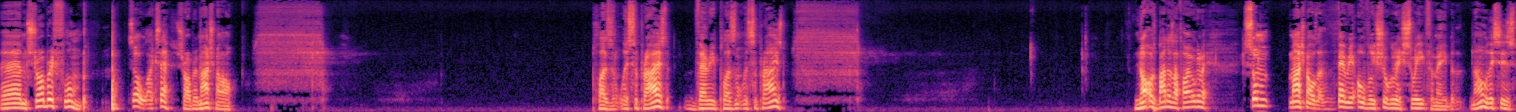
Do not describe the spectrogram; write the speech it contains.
Um, strawberry flump. So, like I said, strawberry marshmallow. pleasantly surprised. Very pleasantly surprised. Not as bad as I thought it was going to be. Some marshmallows are very overly sugary sweet for me, but no, this is...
